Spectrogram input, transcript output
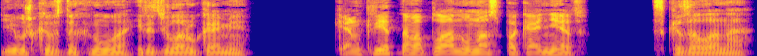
Девушка вздохнула и развела руками. «Конкретного плана у нас пока нет», — сказала она.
